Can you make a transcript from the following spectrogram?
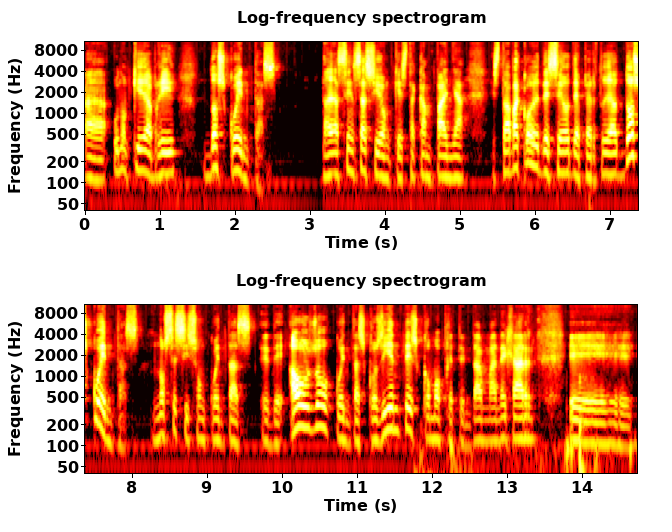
ah, uno quiere abrir dos cuentas da la sensación que esta campaña estaba con el deseo de apertura dos cuentas. No sé si son cuentas eh, de ahorro, cuentas corrientes, como pretendan manejar. Eh,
